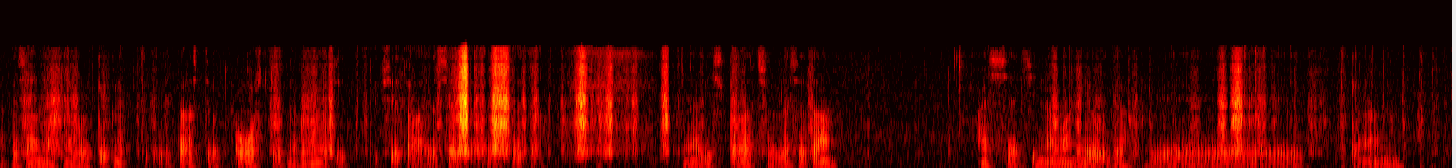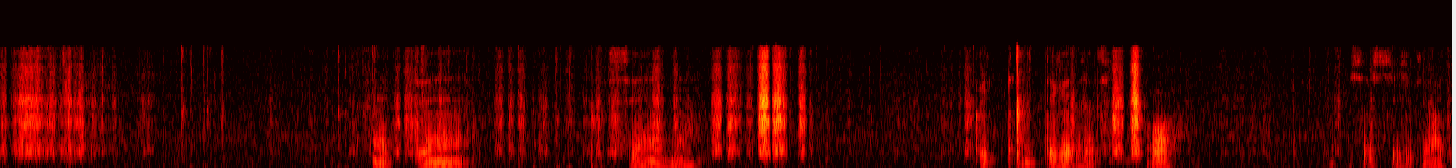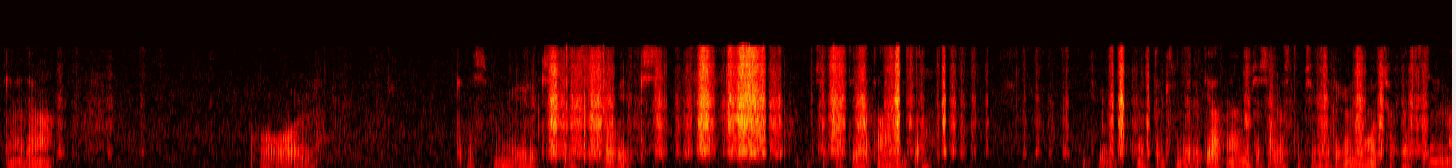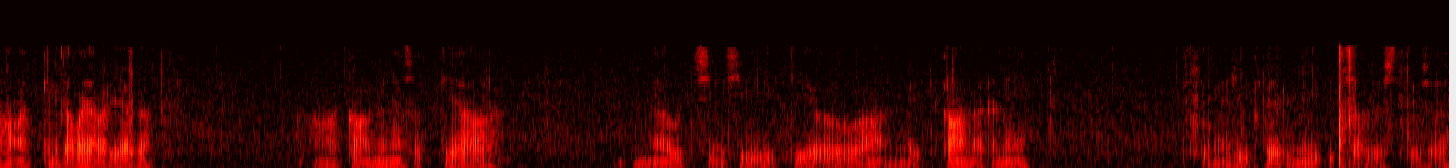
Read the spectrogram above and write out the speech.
aga see on jah nagu kõik need pärast teevad koostööd nagu niimoodi seda ja seda ja seda ja viskavad sulle seda asja, et sinnamaani jõuda. seadme andmise salvestab see kuidagi muud, salvestasin maha äkki, mida vaja oli, aga aga mine sa tea, nõudsin siit, jõuan nüüd kaamerani, teeme siit veel niipidi salvestuse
